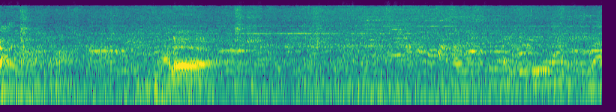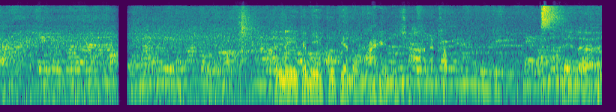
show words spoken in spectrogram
จายนะมาแล้วตรงนี้จะมีทูบเทียนดอกไม้ให้บูชานะครับนี่เลย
